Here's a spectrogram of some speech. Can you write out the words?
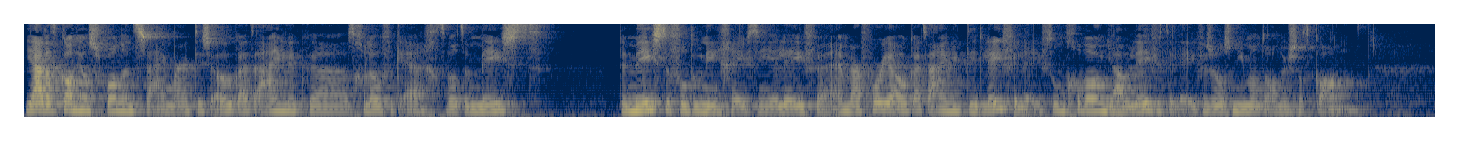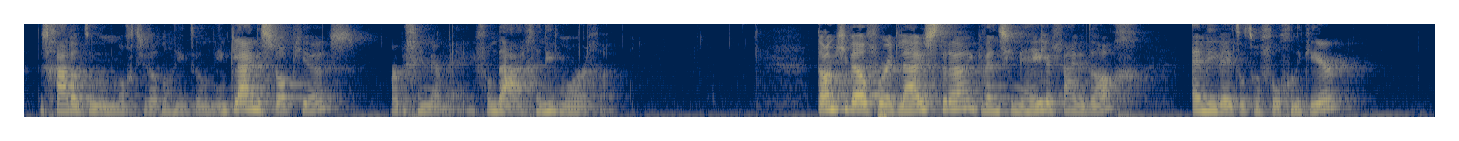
Ja, dat kan heel spannend zijn, maar het is ook uiteindelijk, uh, dat geloof ik echt, wat de, meest, de meeste voldoening geeft in je leven. En waarvoor je ook uiteindelijk dit leven leeft. Om gewoon jouw leven te leven zoals niemand anders dat kan. Dus ga dat doen, mocht je dat nog niet doen. In kleine stapjes, maar begin daarmee. Vandaag en niet morgen. Dankjewel voor het luisteren. Ik wens je een hele fijne dag. En wie weet tot een volgende keer.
